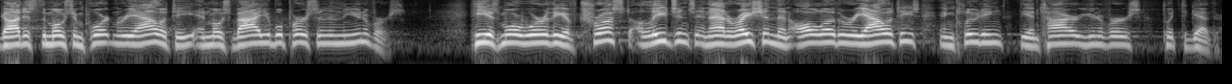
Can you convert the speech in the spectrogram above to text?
God is the most important reality and most valuable person in the universe. He is more worthy of trust, allegiance, and adoration than all other realities, including the entire universe put together.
